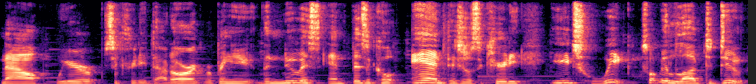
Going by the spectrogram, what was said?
Now, we're security.org. We're bringing you the newest in physical and digital security each week. It's what we love to do.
